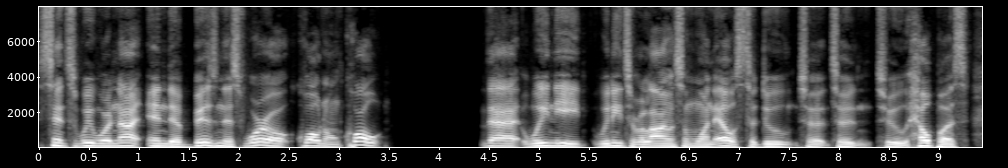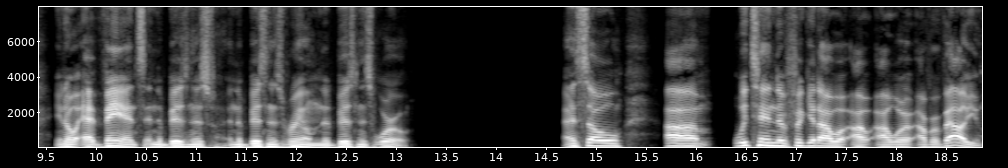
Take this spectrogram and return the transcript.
since we were not in the business world, quote unquote, that we need we need to rely on someone else to do to to to help us, you know, advance in the business in the business realm, the business world. And so um we tend to forget our our our, our value.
